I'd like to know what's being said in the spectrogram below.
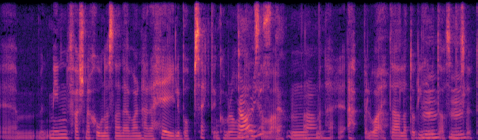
Eh, Min fascination av såna där var den här Halebop-sekten. Kommer du ihåg Ja, den? som var, mm, Ja. Mm, Den här Apple White där alla tog livet av sig till slut.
